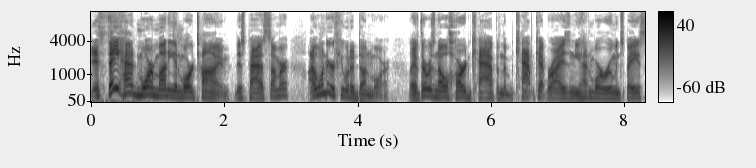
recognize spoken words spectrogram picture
if they had more money and more time this past summer, I wonder if he would have done more. Like if there was no hard cap and the cap kept rising, you had more room and space.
